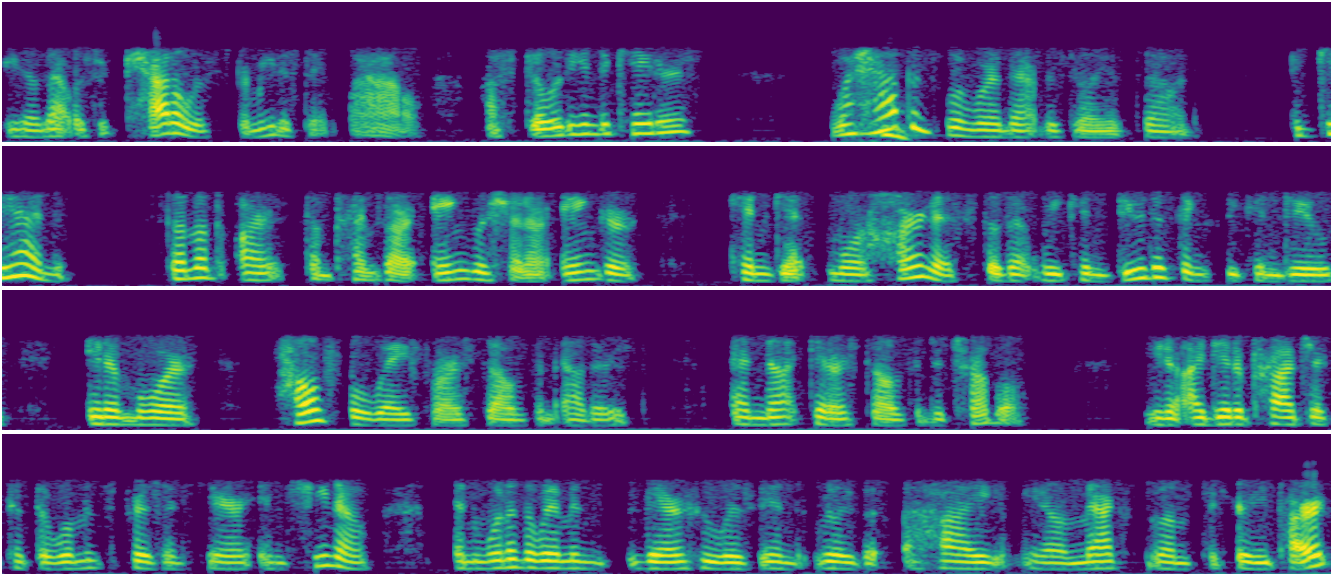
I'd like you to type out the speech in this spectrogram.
you know, that was a catalyst for me to say, wow, hostility indicators? What hmm. happens when we're in that resilient zone? Again, some of our, sometimes our anguish and our anger can get more harnessed so that we can do the things we can do in a more healthful way for ourselves and others and not get ourselves into trouble. You know, I did a project at the women's prison here in Chino, and one of the women there who was in really the high, you know, maximum security part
